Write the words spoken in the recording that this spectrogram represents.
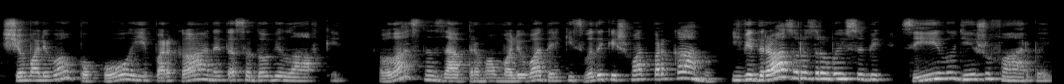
що малював покої, паркани та садові лавки. Власне, завтра мав малювати якийсь великий шмат паркану і відразу розробив собі цілу діжу фарби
